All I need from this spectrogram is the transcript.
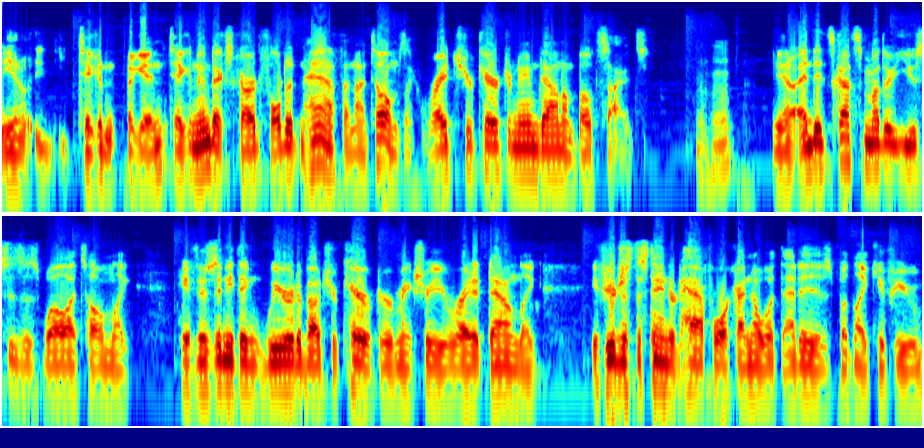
you know, take an again, take an index card, fold it in half, and I tell them, it's like write your character name down on both sides Mhm. You know, and it's got some other uses as well. I tell them like, hey, if there's anything weird about your character, make sure you write it down. Like, if you're just a standard half orc, I know what that is, but like if you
